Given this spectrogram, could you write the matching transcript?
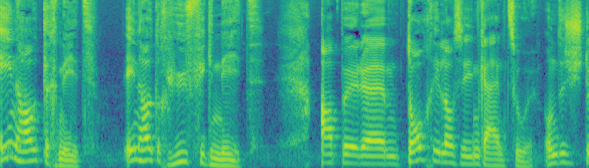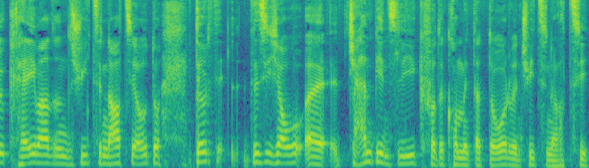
Inhaltlich nicht. Inhaltlich häufig nicht. Aber ähm, doch, ich lasse ihm gerne zu. Und das ist ein Stück Heimat und ein Schweizer Nazi-Auto. Dort, das ist auch äh, die Champions League von den Kommentatoren, wenn die Schweizer Nazi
